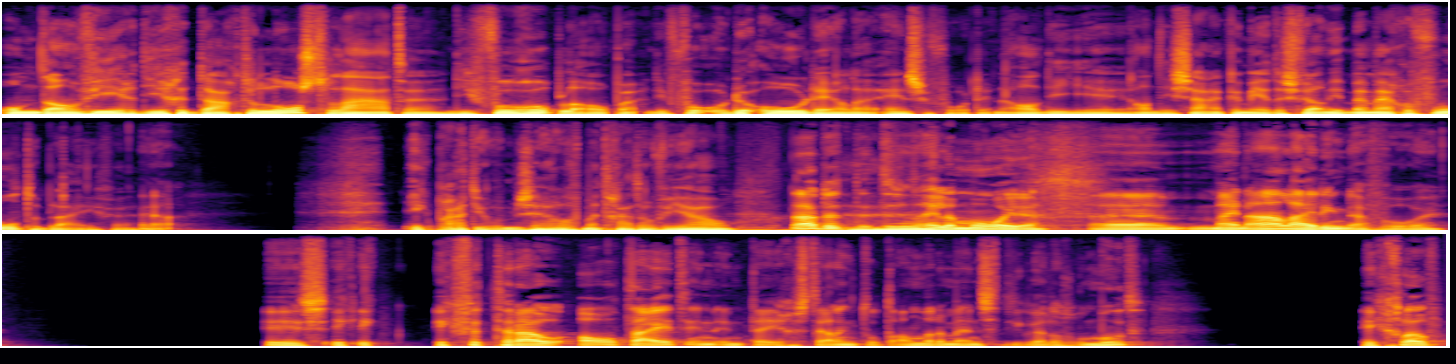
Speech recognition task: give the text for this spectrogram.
om dan weer die gedachten los te laten, die voorop lopen, die voor de oordelen enzovoort. En al die, uh, al die zaken meer. Dus veel meer bij mijn gevoel te blijven. Ja. Ik praat niet over mezelf, maar het gaat over jou. Nou, dat, dat is een hele mooie. mijn aanleiding daarvoor is, ik, ik, ik vertrouw altijd, in, in tegenstelling tot andere mensen die ik wel eens ontmoet ik geloof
